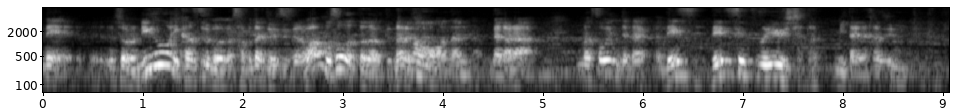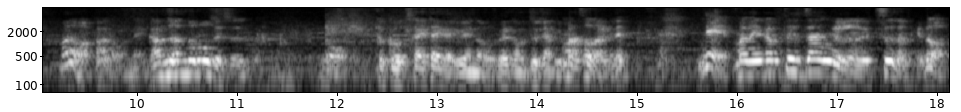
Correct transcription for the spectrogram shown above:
ねその竜王に関することがサブタイトルについてたら1もそうだっただろうってなるじゃん。だ。からまあそういうんじゃない。伝説伝説の勇者だみたいな感じ、まあでもあのね Guns Roses の曲を使いたいがゆえの Welcome to Jungle。まあそうだね。で、まあ、 Welcome to Jungle 2なんだけど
